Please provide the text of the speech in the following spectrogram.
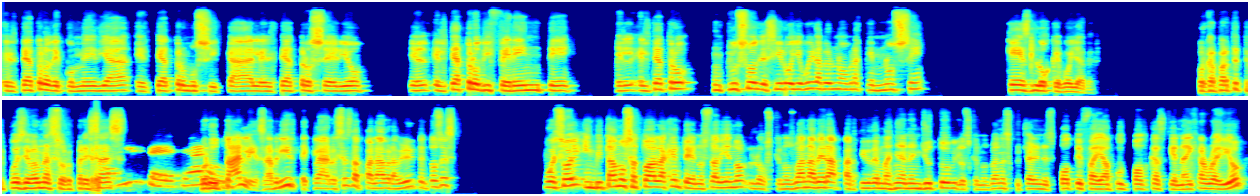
el teatro de comedia, el teatro musical, el teatro serio, el, el teatro diferente, el, el teatro, incluso decir, oye, voy a ir a ver una obra que no sé qué es lo que voy a ver. Porque aparte te puedes llevar unas sorpresas Abrirte, claro. brutales, abrirte, claro, esa es la palabra, abrirte. Entonces, pues hoy invitamos a toda la gente que nos está viendo, los que nos van a ver a partir de mañana en YouTube y los que nos van a escuchar en Spotify, Apple Podcast y en iHeartRadio,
